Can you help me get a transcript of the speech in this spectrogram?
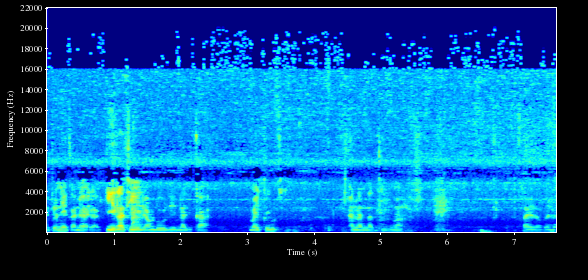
ูดตัวนี้ก็เหนื่อยล้วกี่นาทีลองดูที่นาฬิกา ไม่ถึงอันนั้นนาทีมาไปแล้วไปไหน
